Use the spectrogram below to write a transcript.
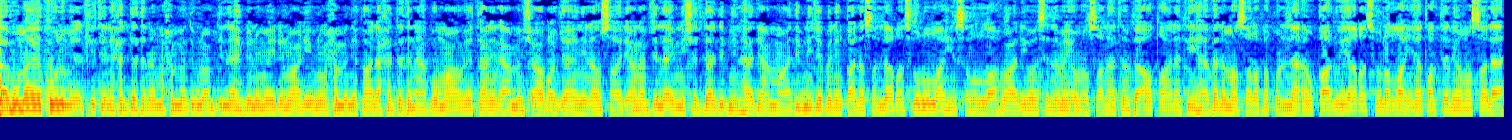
باب ما يكون من الفتن. حدثنا محمد بن عبد الله بن نمير وعلي بن محمد قال حدثنا أبو معاوية عن الأعمش عن رجاء الأنصاري عن عبد الله بن شداد بن الهادي عن معاذ بن جبل قال صلى رسول الله صلى الله عليه وسلم يوما صلاة فأطال فيها فلما صرف قلنا أو قالوا يا رسول الله أطلت اليوم الصلاه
